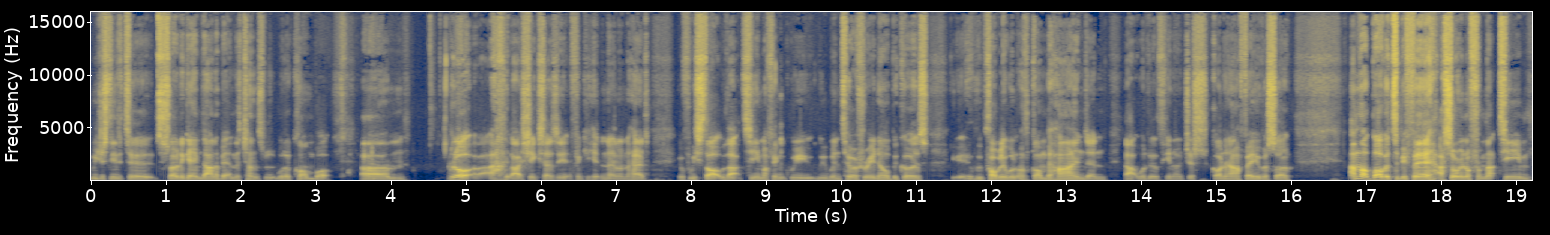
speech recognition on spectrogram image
we just needed to slow the game down a bit, and the chance would have come. But um, look, like Sheik says, I think he hit the nail on the head if we start with that team, I think we we win two or three nil because we probably wouldn't have gone behind, and that would have you know just gone in our favour. So I'm not bothered. To be fair, I saw enough from that team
